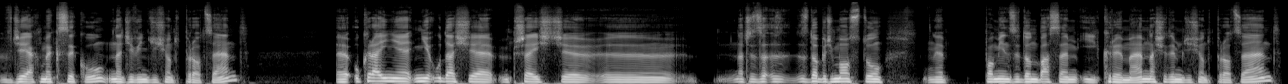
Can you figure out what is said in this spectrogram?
w dziejach Meksyku na 90%. E, Ukrainie nie uda się przejść, e, e, znaczy zdobyć mostu pomiędzy Donbasem i Krymem na 70%.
